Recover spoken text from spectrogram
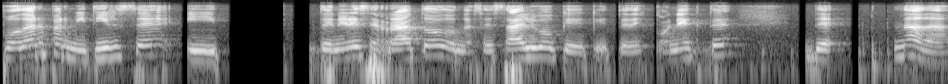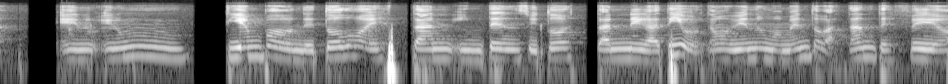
poder permitirse y tener ese rato donde haces algo que, te desconecte de nada, en un tiempo donde todo es tan intenso y todo es tan negativo, estamos viviendo un momento bastante feo,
